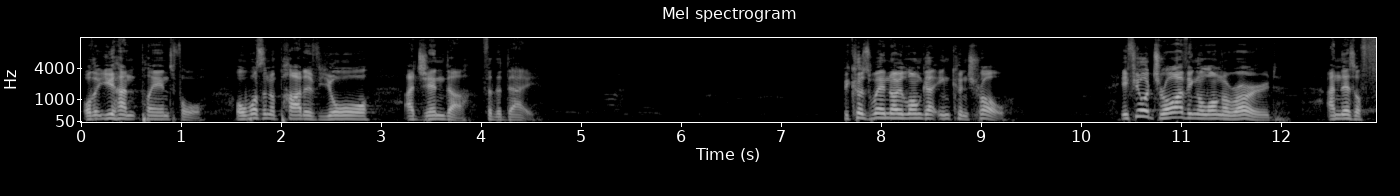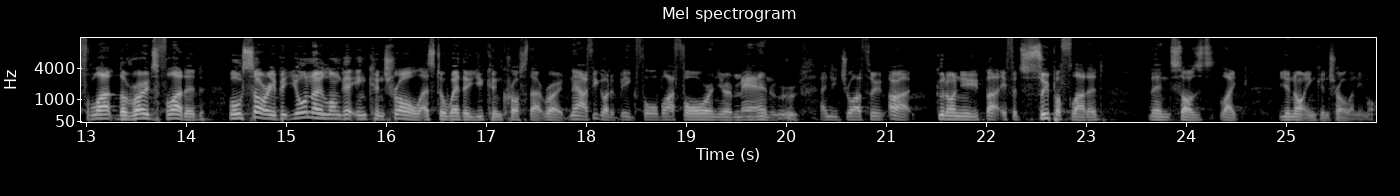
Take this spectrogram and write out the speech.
or that you hadn't planned for or wasn't a part of your agenda for the day. Because we're no longer in control. If you're driving along a road and there's a flood, the road's flooded, well, sorry, but you're no longer in control as to whether you can cross that road. Now, if you've got a big 4x4 and you're a man and you drive through, all right, good on you. But if it's super flooded, then soz, like, you're not in control anymore.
